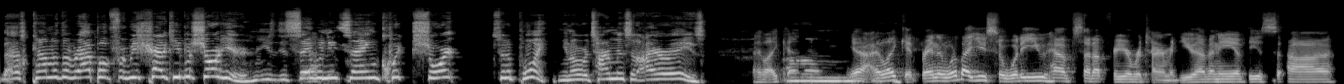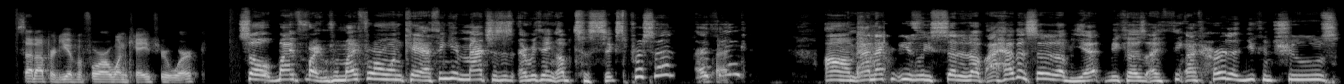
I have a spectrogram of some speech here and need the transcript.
that's kind of the wrap up for. We trying to keep it short here. You just say Yeah. when he's saying quick, short, to the point. You know, retirements and IRAs. I like it. Um, yeah, I like it. Brandon, what about you? So, what do you have set up for your retirement? Do you have any of these uh, set up, or do you have a 401k through work? So my right, from my 401k, I think it matches everything up to six percent. I Okay. think. Um, and I can easily set it up. I haven't set it up yet because I think I've heard that you can choose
